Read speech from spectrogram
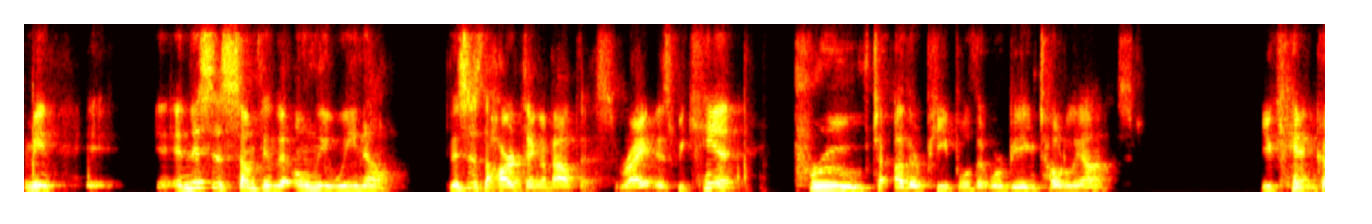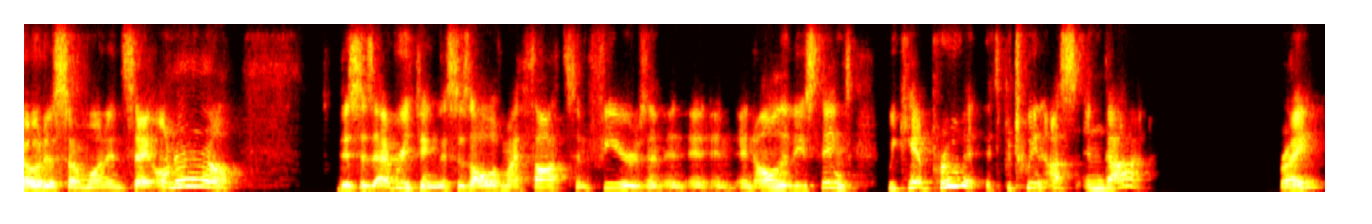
I mean, and this is something that only we know. This is the hard thing about this, right? Is we can't prove to other people that we're being totally honest. You can't go to someone and say, oh, no, no, no. This is everything. This is all of my thoughts and fears and, and, and, and all of these things. We can't prove it. It's between us and God right?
